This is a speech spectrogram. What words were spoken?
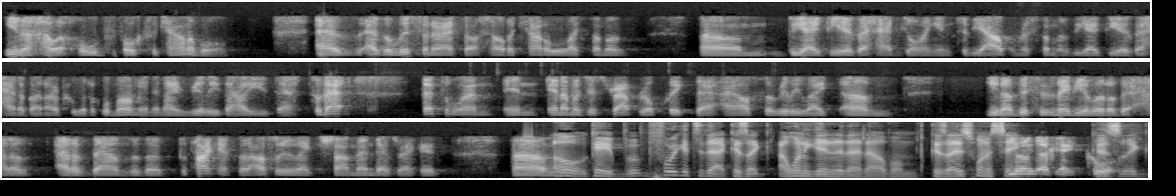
you know, how it holds folks accountable. As as a listener, I felt held accountable by some of um, the ideas I had going into the album or some of the ideas I had about our political moment, and I really valued that. So that that's the one. And and I'm gonna just drop real quick that I also really liked. Um, you know, this is maybe a little bit out of out of bounds of the, the podcast, but I also really like Shawn Mendes record. Um, oh, okay. But before we get to that, because like I want to get into that album, because I just want to say, No, okay, cool. Like,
